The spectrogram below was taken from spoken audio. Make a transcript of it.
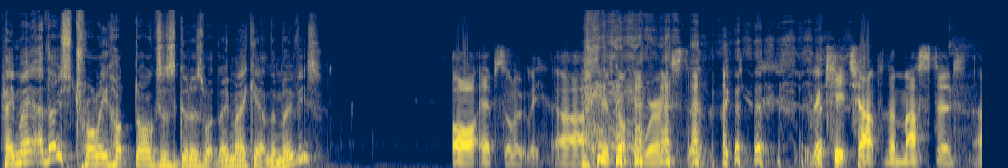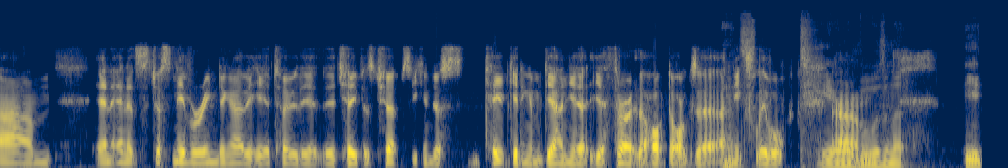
Hey, mate, are those trolley hot dogs as good as what they make out in the movies? Oh, absolutely. Uh, they've got the works, the, the, the ketchup, the mustard, um, and, and it's just never ending over here too. They're, they're cheap as chips. You can just keep getting them down your, your throat. The hot dogs are, are next level. Terrible, Um, isn't it? You,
